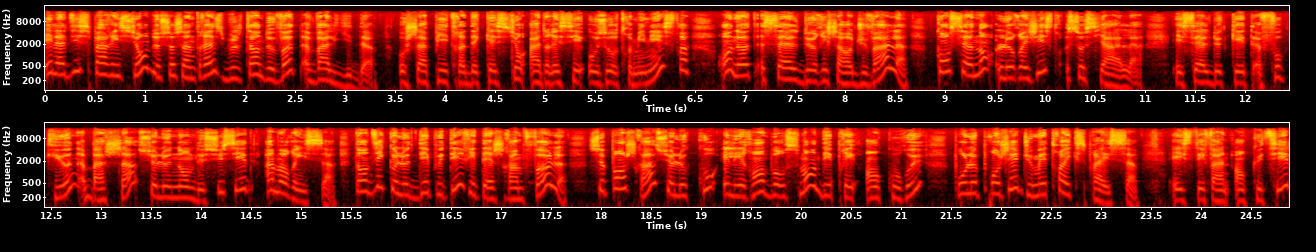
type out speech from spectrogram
et la disparition de 73 bulletins de vote valides. Au chapitre des questions adressées aux autres ministres, on note celle de Richard Duval concernant le registre social et celle de Kate Foukyun Bacha sur le nombre de suicides à Maurice. Tandis que le député Ritesh Ramphol se penchera sur le coût et les remboursements des prêts encourus pour le projet du métro express. Et Stéphane Anquetil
